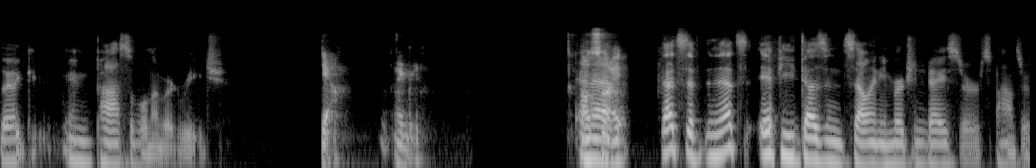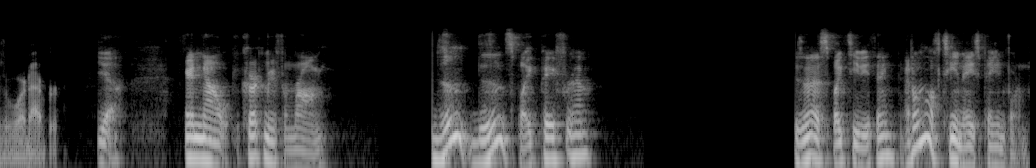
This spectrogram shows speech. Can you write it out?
like impossible number to reach. Yeah, I agree. And also, then- I, That's if that's if he doesn't sell any merchandise or sponsors or whatever. yeah, and now correct me if I'm wrong. Doesn't doesn't Spike pay for him? Isn't that a Spike TV thing? I don't know if TNA is paying for him.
